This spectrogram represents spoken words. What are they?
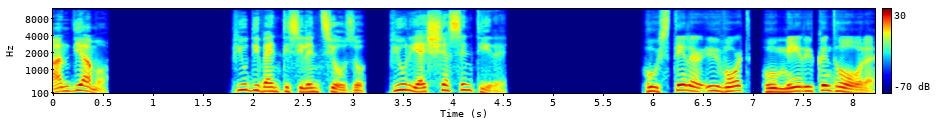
Andiamo. Più diventi silenzioso, più riesci a sentire. Hoe stiller u wordt, hoe meer u kunt horen.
